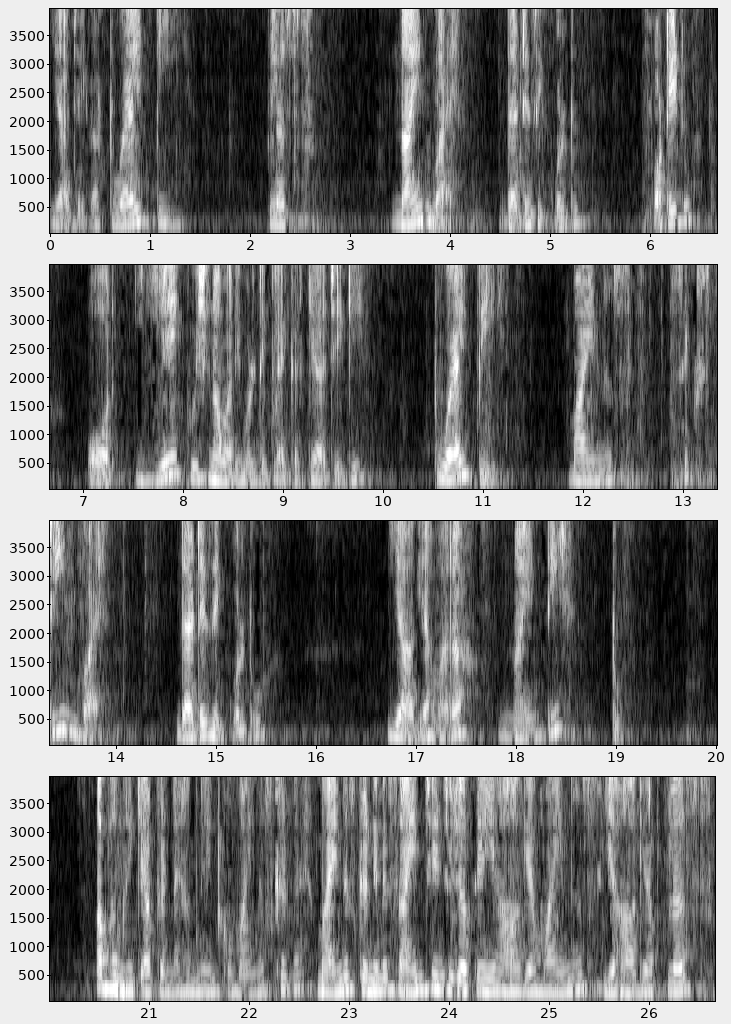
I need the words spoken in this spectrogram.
ये आ जाएगा twelve P plus nine Y that is equal to forty two और ये इक्वेशन हमारी मल्टीप्लाई करके आ जाएगी twelve P minus sixteen Y that is equal to ये आ गया हमारा नाइन्टी अब हमने क्या करना है? हमने इनको माइनस करना है। माइनस करने में साइन चेंज हो जाते हैं। यहाँ आ गया माइनस यहाँ आ गया प्लस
